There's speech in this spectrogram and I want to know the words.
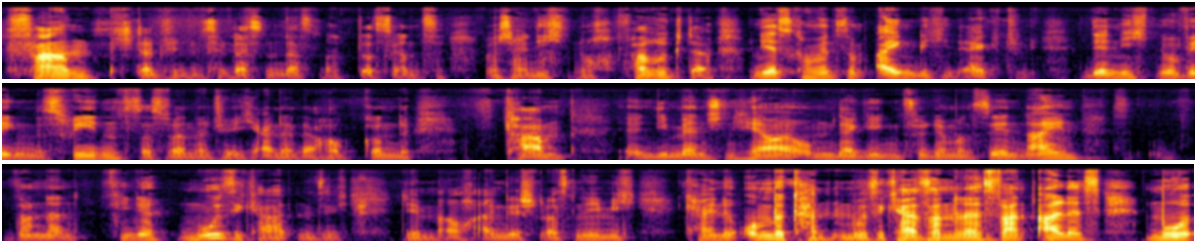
Farm stattfinden zu lassen, das macht das Ganze wahrscheinlich noch verrückter. Und jetzt kommen wir zum eigentlichen Act, der nicht nur wegen des Friedens, das war natürlich einer der Hauptgründe, kam äh, die Menschen her, um dagegen zu demonstrieren, nein, sondern viele Musiker hatten sich dem auch angeschlossen, nämlich keine unbekannten Musiker, sondern es waren alles Mu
